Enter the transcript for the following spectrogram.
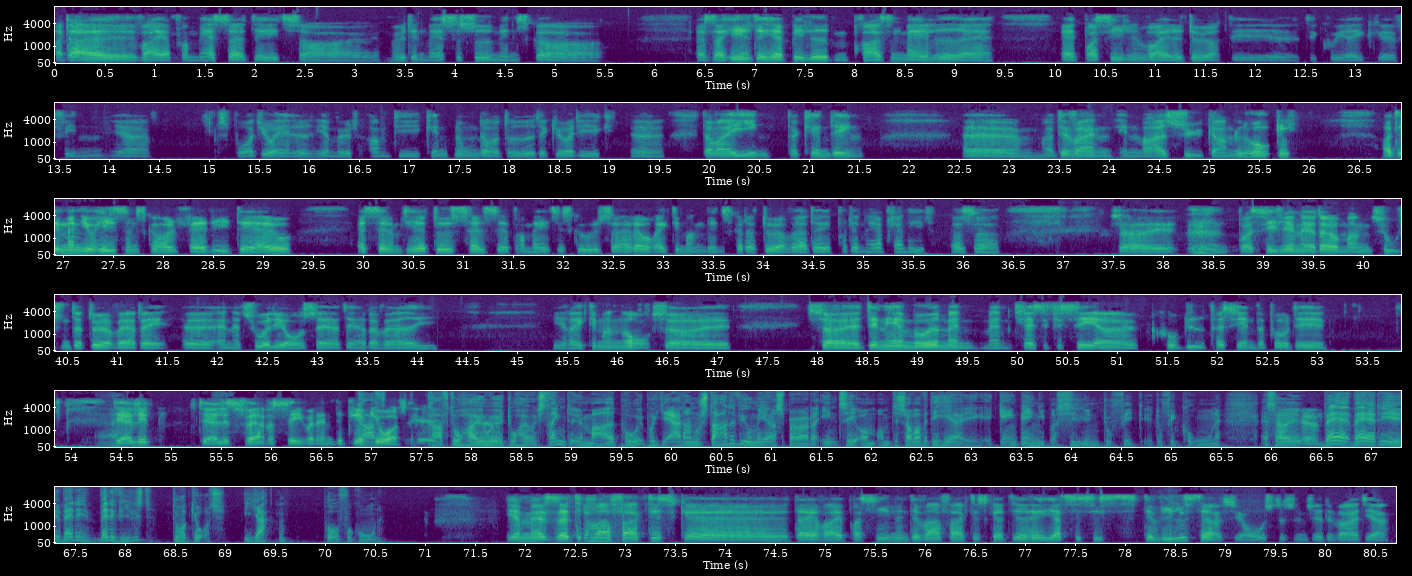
og der øh, var jeg på masser af dates og øh, mødte en masse søde mennesker. Og, altså hele det her billede, den pressen malede af, at Brasilien, hvor alle dør, det, øh, det kunne jeg ikke øh, finde. Jeg spurgte jo alle, jeg mødte, om de kendte nogen, der var døde. Det gjorde de ikke. Øh, der var en, der kendte en. Øh, og det var en, en meget syg gammel onkel. Og det man jo hele tiden skal holde fat i, det er jo, at selvom de her dødstal ser dramatiske ud, så er der jo rigtig mange mennesker, der dør hver dag på den her planet. Altså, så øh, Brasilien er der jo mange tusind, der dør hver dag øh, af naturlige årsager. Det har der været i, i rigtig mange år. Så, øh, så øh, den her måde, man, man klassificerer covid-patienter på, det, ja. det er lidt det er lidt svært at se, hvordan det bliver Graf, gjort. Graf, du har jo, ja. du har jo ekstremt øh, meget på, på hjertet, og nu startede vi jo med at spørge dig ind til, om, om det så var ved det her øh, gangbang i Brasilien, du fik, du fik corona. Altså, øh, ja. hvad, hvad, er det, hvad, er det, hvad er det vildeste, du har gjort i jagten på at få corona? Jamen altså, det var faktisk, øh, da jeg var i Brasilien, det var faktisk, at jeg, jeg til sidst, det vildeste og sjoveste, synes jeg, det var, at jeg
